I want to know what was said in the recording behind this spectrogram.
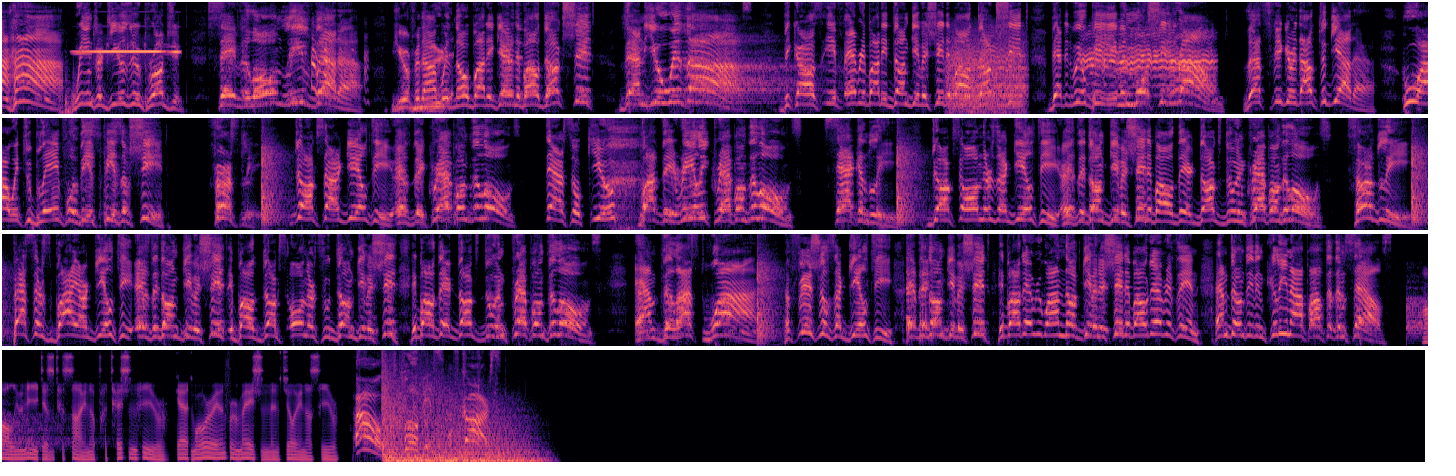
Haha! We introduce your project. Save the lawn, live better. You're fed up with nobody caring about dog shit? Then you with us! Because if everybody don't give a shit about dog shit, then it will be even more shit around. Let's figure it out together. Who are we to blame for this piece of shit? Firstly, dogs are guilty as they crap on the lawns. They're so cute, but they really crap on the lawns. Secondly, dogs owners are guilty as they don't give a shit about their dogs doing crap on the lawns. Thirdly, passers-by are guilty as they don't give a shit about dogs owners who don't give a shit about their dogs doing crap on the lawns. And the last one, officials are guilty as they don't give a shit about everyone not giving a shit about everything and don't even clean up after themselves. All you need is to sign a petition here. Get more information and join us here. Oh, boobies, of course.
